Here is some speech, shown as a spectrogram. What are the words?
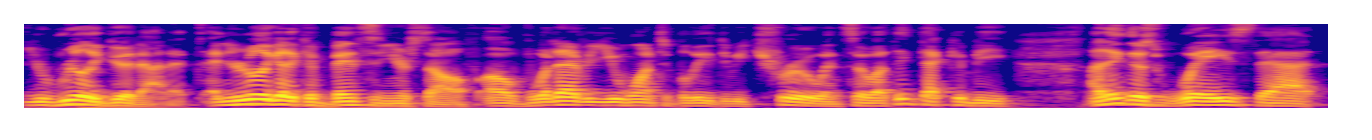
you're really good at it and you're really good at convincing yourself of whatever you want to believe to be true. And so i think that could be i think there's ways that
